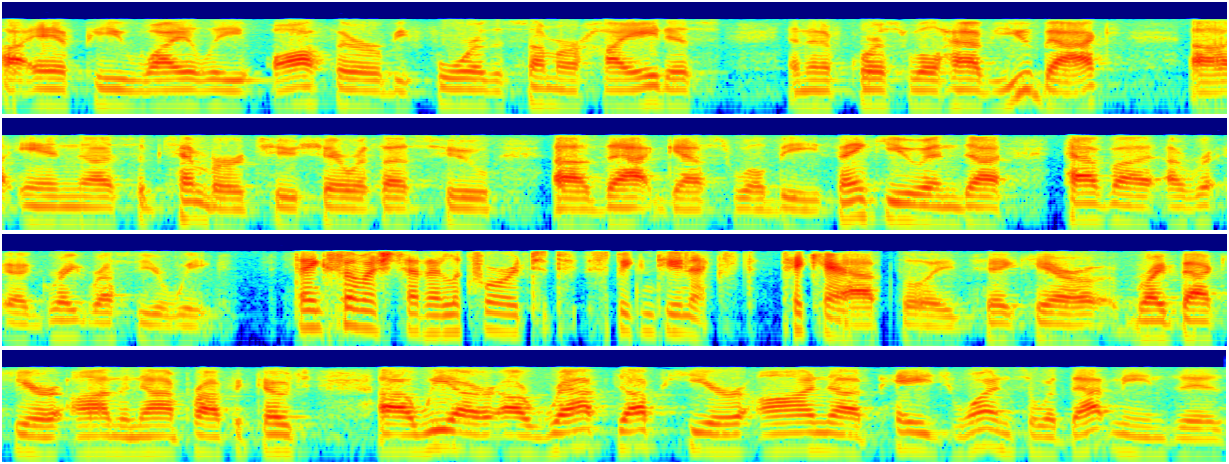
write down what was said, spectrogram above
AFP Wiley author before the summer hiatus. And then, of course, we'll have you back uh, in uh, September to share with us who uh, that guest will be. Thank you, and have a, a, a, great rest of your week. Thanks so much, Ted. I look forward to t- speaking to you next. Take care. Absolutely. Take care. Right back here on the Nonprofit Coach. Uh, we are, wrapped up here on uh, page one. So, what that means is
